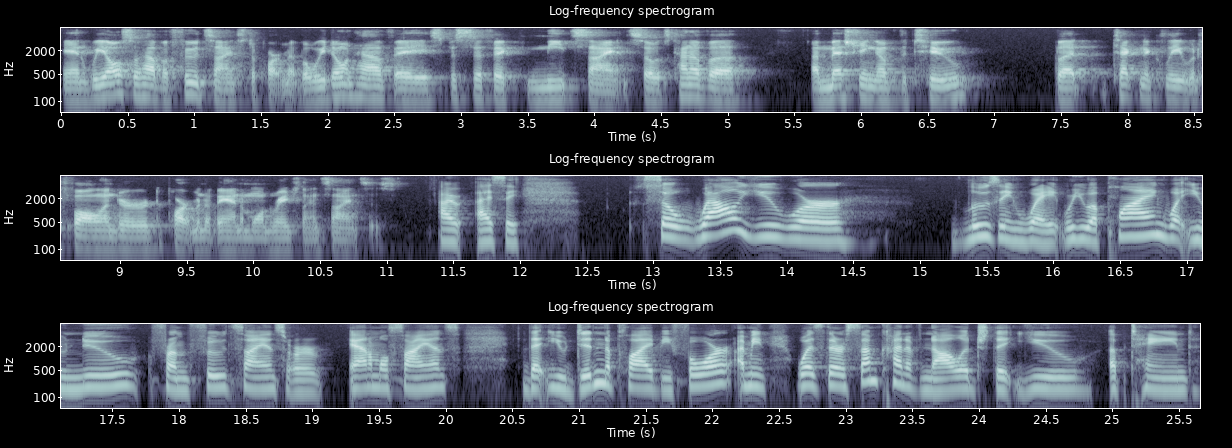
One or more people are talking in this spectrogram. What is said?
And we also have a food science department, but we don't have a specific meat science. So it's kind of a, a meshing of the two, but technically it would fall under Department of Animal and Rangeland Sciences. I, I see. So while you were losing weight, were you applying what you knew from food science or animal science that you didn't apply before? I mean, was there some kind of knowledge that you obtained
